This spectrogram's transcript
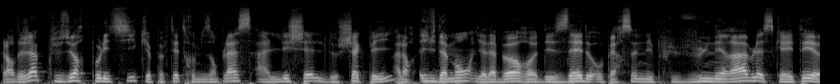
Alors déjà, plusieurs politiques peuvent être mises en place à l'échelle de chaque pays. Alors évidemment, il y a d'abord euh, des aides aux personnes les plus vulnérables, ce qui a été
